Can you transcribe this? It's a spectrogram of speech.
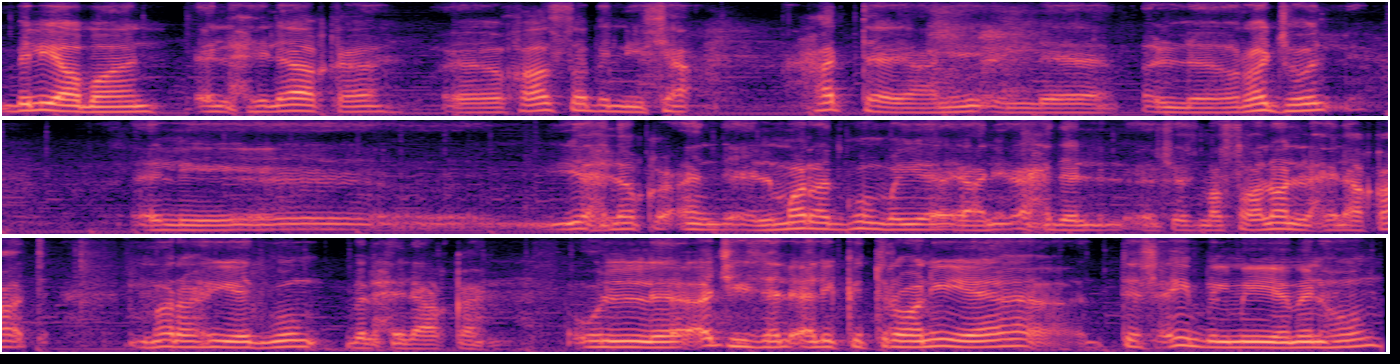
باليابان الحلاقة آه، خاصة بالنساء. حتى يعني الرجل اللي يحلق عند المرأة تقوم يعني إحدى شو اسمه صالون الحلاقات مرة هي تقوم بالحلاقة. والأجهزة الإلكترونية 90% منهم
